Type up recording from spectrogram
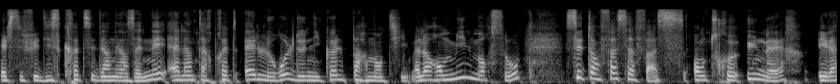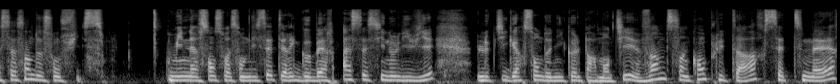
Elle s'est fait discrète ces dernières années. Elle interprète, elle, le rôle de Nicole Parmentier. Alors, en mille morceaux, c'est un face-à-face entre une mère et l'assassin de son fils. 1977, Éric Gobert assassine Olivier, le petit garçon de Nicole Parmentier. 25 ans plus tard, cette mère,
